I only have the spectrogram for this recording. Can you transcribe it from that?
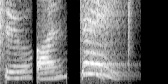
Two, one, game!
